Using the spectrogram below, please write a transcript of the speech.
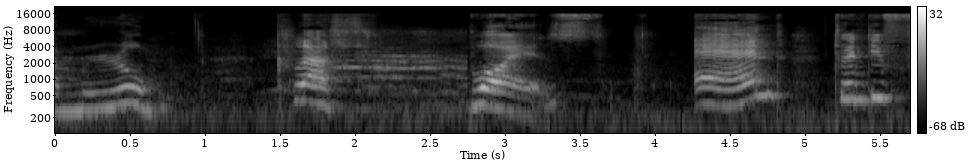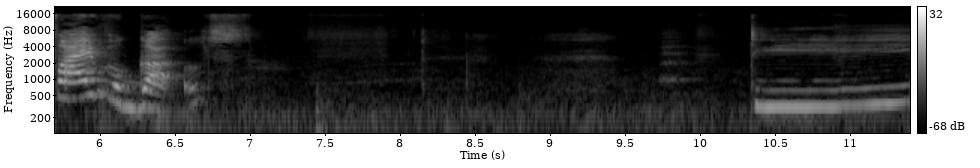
M room. Class boys and 25 girls. Tea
